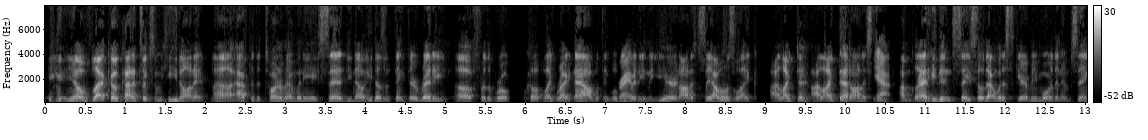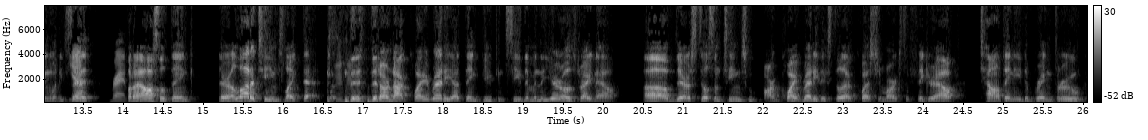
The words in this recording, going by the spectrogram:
you know, Vlatko kind of took some heat on it uh, after the tournament when he said, you know, he doesn't think they're ready uh, for the World Cup like right now, but they will right. be ready in a year. And honestly, I was like, I like to, I like that honesty. Yeah. I'm glad he didn't say so. That would have scared me more than him saying what he said. Yeah, right. But I also think there are a lot of teams like that mm-hmm. that, that are not quite ready. I think you can see them in the Euros right now. Um, there are still some teams who aren't quite ready. They still have question marks to figure out talent they need to bring through.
